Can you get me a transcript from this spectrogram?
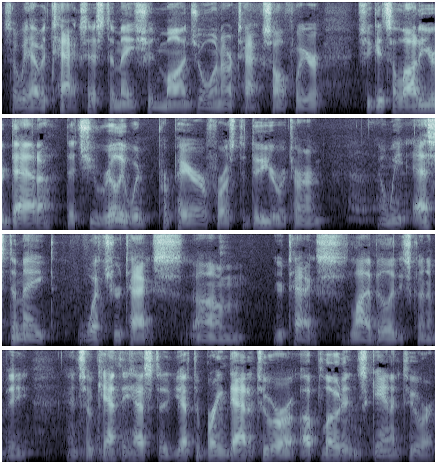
so we have a tax estimation module in our tax software. She gets a lot of your data that you really would prepare for us to do your return, and we estimate what your tax um, your tax liability is going to be. And so Kathy has to you have to bring data to her or upload it and scan it to her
